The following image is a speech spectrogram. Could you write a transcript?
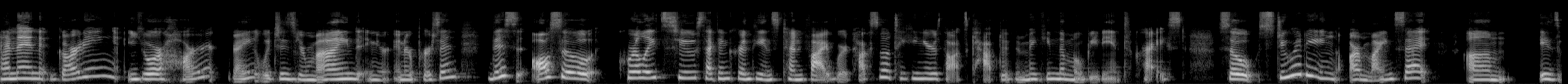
and then guarding your heart, right, which is your mind and your inner person. This also correlates to Second Corinthians 10 5, where it talks about taking your thoughts captive and making them obedient to Christ. So, stewarding our mindset um, is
